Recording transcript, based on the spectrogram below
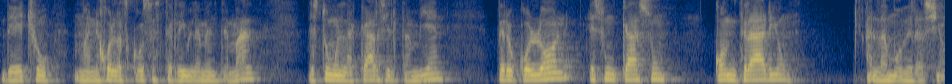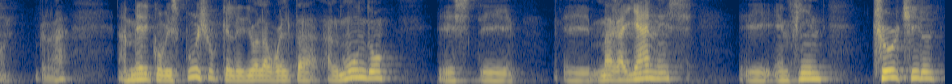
de hecho manejó las cosas terriblemente mal, estuvo en la cárcel también, pero Colón es un caso contrario a la moderación, Américo Vespucio, que le dio la vuelta al mundo, este, eh, Magallanes, eh, en fin, Churchill,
